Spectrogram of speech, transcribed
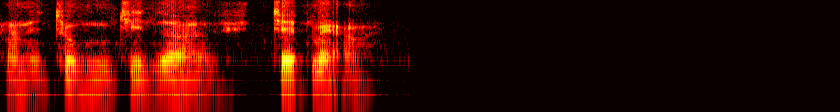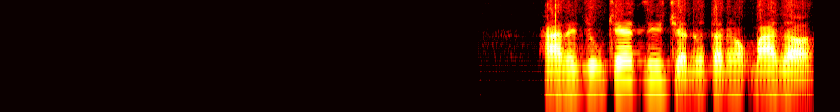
Hàn Thế Trung 9 giờ chết mẹ rồi. Hàn Thế Trung chết di chuyển luôn tấn cọc 3 giờ.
